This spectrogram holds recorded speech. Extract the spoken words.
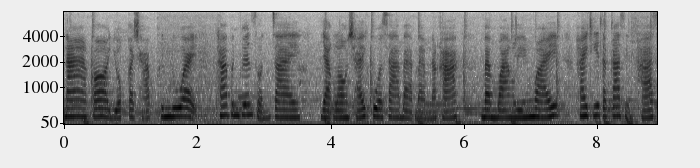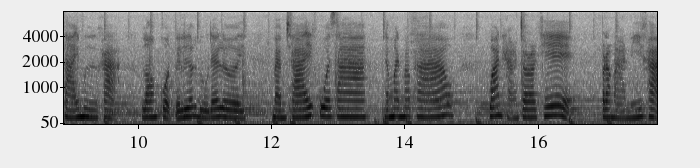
หน้าก็ยกกระชับขึ้นด้วย ถ้าเพื่อนๆสนใจอยากลองใช้กัวซาแบบแหม่มนะคะแหม่มวางลิงก์ไว้ให้ที่ตะกร้าสินค้าซ้ายมือค่ะ ลองกดไปเลือกดูได้เลยแหม่มใช้กัวซา น้ำมันมะพร้าว ว่านหางจระเข้ประมาณนี้ค่ะ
